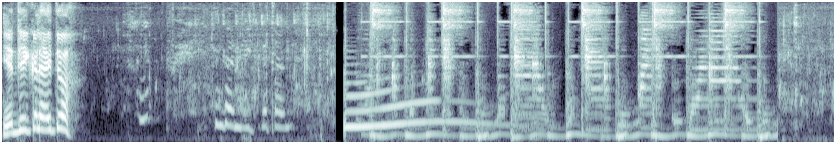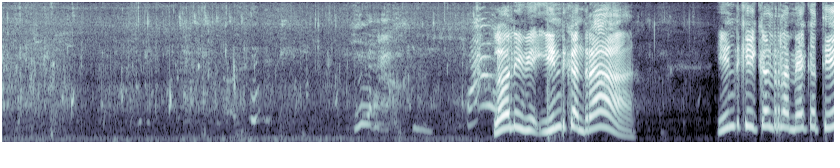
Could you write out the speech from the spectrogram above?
ಎದ್ದು ಈ ಕಡೆ ಆಯ್ತು. ಲೋ ನೀವು ಇಂಡ್ಕಂದ್ರ ಇಂಡ್ಕ ಇಕ್ಕಳ್ರಲ್ಲ ಮೇಕತ್ತಿ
